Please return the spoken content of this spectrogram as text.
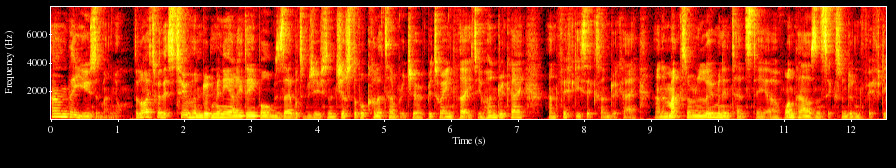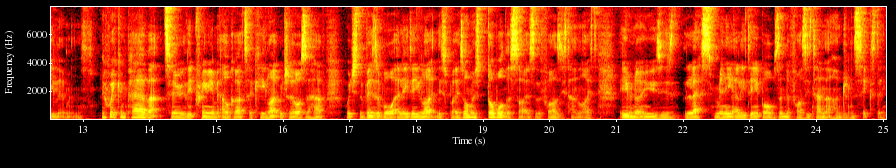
and the user manual. The light with its 200 mini LED bulbs is able to produce an adjustable colour temperature between 3200K and 5600K and a maximum lumen intensity of 1650 lumens. If we compare that to the premium Elgato key light which I also have, which the visible LED light display is almost double the size of the Fositan light, even though it uses less mini LED bulbs than the Fositan at 160.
